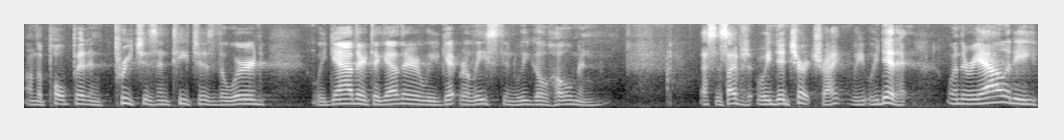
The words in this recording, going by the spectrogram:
on the pulpit and preaches and teaches the word. We gather together, we get released, and we go home. And that's discipleship. We did church, right? We, we did it. When the reality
